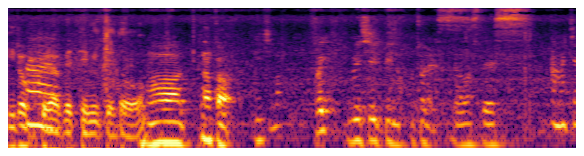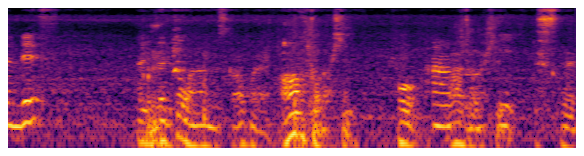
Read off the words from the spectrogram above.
色比べてみてどう、あーなんか一番はい VCP のことですラマスです。あまちゃんです。はいで今日は何ですか？これ。アートの日。ほアアートの日ですね。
